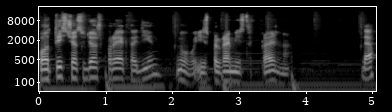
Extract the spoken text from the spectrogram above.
Вот ты сейчас ведешь проект один, ну, из программистов, правильно? Да.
